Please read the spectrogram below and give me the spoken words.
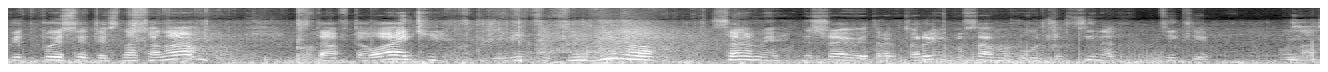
Підписуйтесь на канал, ставте лайки, діліться цим відео. Самі дешеві трактори по самих лучших цінах тільки у нас.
